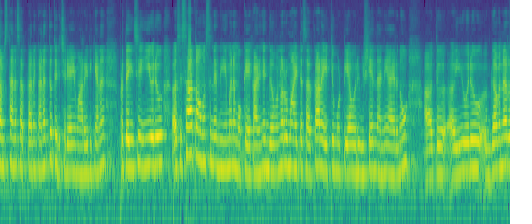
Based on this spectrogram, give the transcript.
സംസ്ഥാന സർക്കാരിന് കനത്ത തിരിച്ചടിയായി മാറിയിരിക്കുകയാണ്. പ്രത്യേകിച്ച് ഈ ഒരു സിസ തോമസിന്റെ നിയമനമൊക്കെ കഴിഞ്ഞ ഗവർണറുമായിട്ട് സർക്കാർ ഏറ്റുമുട്ടിയ ഒരു വിഷയം തന്നെയായിരുന്നു. ഈ ഒരു ഗവർണർ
